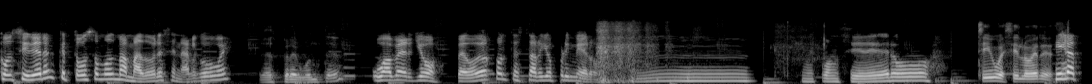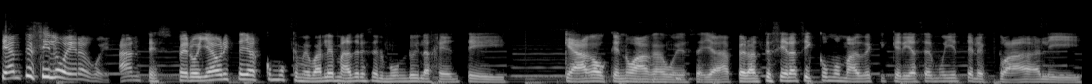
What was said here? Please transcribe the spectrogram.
¿Consideran que todos somos mamadores en algo, güey? ¿Les pregunté? O a ver, yo, pero voy a contestar yo primero. Mm, me considero. Sí, güey, sí lo eres. Fíjate, antes sí lo era, güey, antes, pero ya ahorita ya como que me vale madres el mundo y la gente y que haga o que no haga, güey, o sea, ya, pero antes sí era así como más de que quería ser muy intelectual y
